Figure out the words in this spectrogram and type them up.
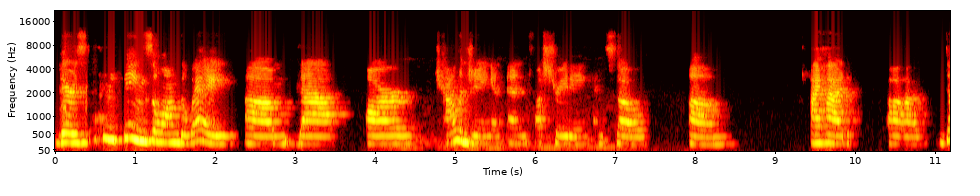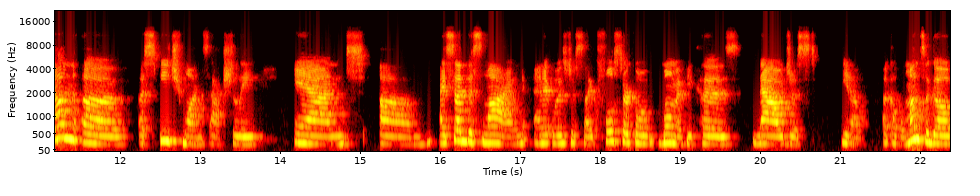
there's definitely things along the way um, that are challenging and, and frustrating. And so um, I had uh, done a, a, speech once actually, and um, I said this line, and it was just like full circle moment because now, just you know, a couple months ago,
